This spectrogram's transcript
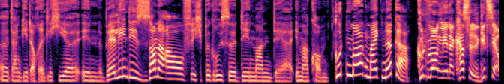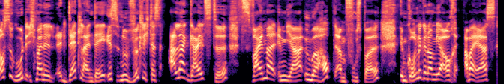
Äh, dann geht auch endlich hier in Berlin die Sonne auf. Ich begrüße den Mann, der immer kommt. Guten Morgen, Mike Nöcker. Guten Morgen, Lena Kassel. Geht's dir auch so gut? Ich meine, Deadline Day ist nun wirklich das Allergeilste zweimal im Jahr überhaupt am Fußball. Im Grunde genommen ja auch, aber erst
